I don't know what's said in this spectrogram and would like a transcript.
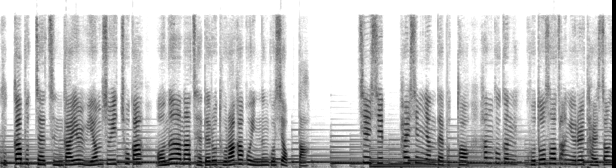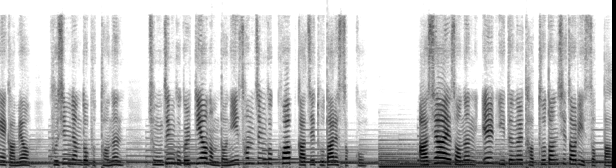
국가 부채 증가율 위험수위 초과 어느 하나 제대로 돌아가고 있는 곳이 없다. 70, 80년대부터 한국은 고도 서장률을 달성해가며 90년도부터는 중진국을 뛰어넘더니 선진국 코앞까지 도달했었고 아시아에서는 1, 2등을 다투던 시절이 있었다.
